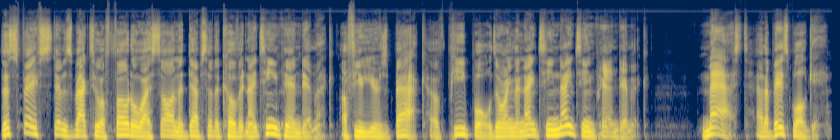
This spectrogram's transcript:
This faith stems back to a photo I saw in the depths of the COVID 19 pandemic a few years back of people during the 1919 pandemic, masked at a baseball game.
